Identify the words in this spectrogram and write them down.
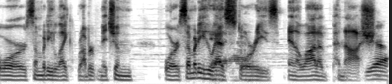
or somebody like Robert Mitchum or somebody who has stories and a lot of panache. Yeah.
